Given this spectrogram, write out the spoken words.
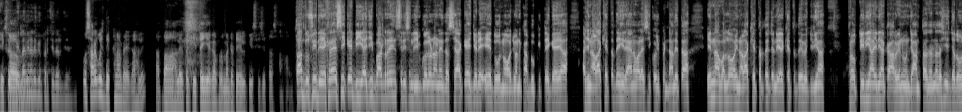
ਇੱਕ ਸਰ ਪਹਿਲਾਂ ਵੀ ਇਹਨਾਂ ਦੇ ਕੋਈ ਪਰਚੇ ਦਰਜ ਹੈ? ਉਹ ਸਾਰਾ ਕੁਝ ਦੇਖਣਾ ਪਏਗਾ ਹਲੇ। ਆਪਾਂ ਹਲੇ ਤਾਂ ਕੀਤਾ ਹੀ ਹੈਗਾ ਫਿਰ ਮੈਂ ਡਿਟੇਲ ਪੀਸੀ ਚ ਦੱਸਦਾ ਤੁਹਾਨੂੰ। ਤਾਂ ਤੁਸੀਂ ਦੇਖ ਰਹੇ ਸੀ ਕਿ DIG border range Shri Sandeep Goyal ਉਹਨਾਂ ਨੇ ਦੱਸਿਆ ਕਿ ਜਿਹੜੇ ਇਹ ਦੋ ਨੌਜਵਾਨ ਕਾਬੂ ਕੀਤੇ ਗਏ ਆ ਅਜਨਾਲਾ ਖੇਤਰ ਦੇ ਹੀ ਰਹਿਣ ਵਾਲੇ ਸੀ ਕੁਝ ਪਿੰਡਾਂ ਦੇ। ਤਾਂ ਇਹਨਾਂ ਵੱਲੋਂ ਅਜਨਾਲਾ ਖੇਤਰ ਤੇ ਚੰਡੇਰ ਖੇਤਰ ਦੇ ਵਿੱਚ ਜਿਹੜੀਆਂ ਫਰੌਤੀ ਦੀਆਂ ਜਿਹੜੀਆਂ ਕਾਰਵਾਈਆਂ ਨੂੰ ਅੰਜਾਮ ਦਿੱਤਾ ਜਾਂਦਾ ਸੀ ਜਦੋਂ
